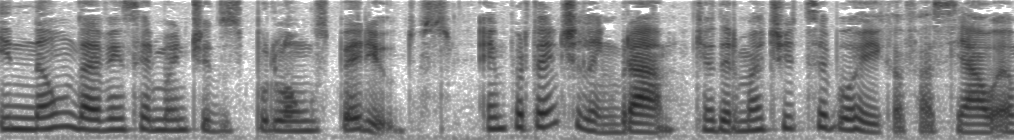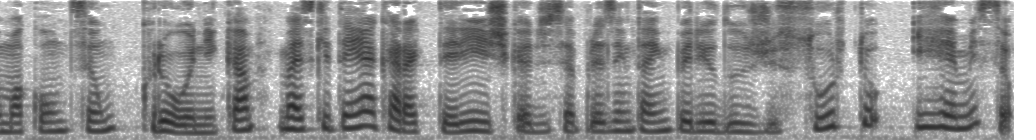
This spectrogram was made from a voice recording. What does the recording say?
e não devem ser mantidos por longos períodos. É importante lembrar que a dermatite seborreica facial é uma condição crônica, mas que tem a característica de se apresentar em períodos de surto e remissão.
